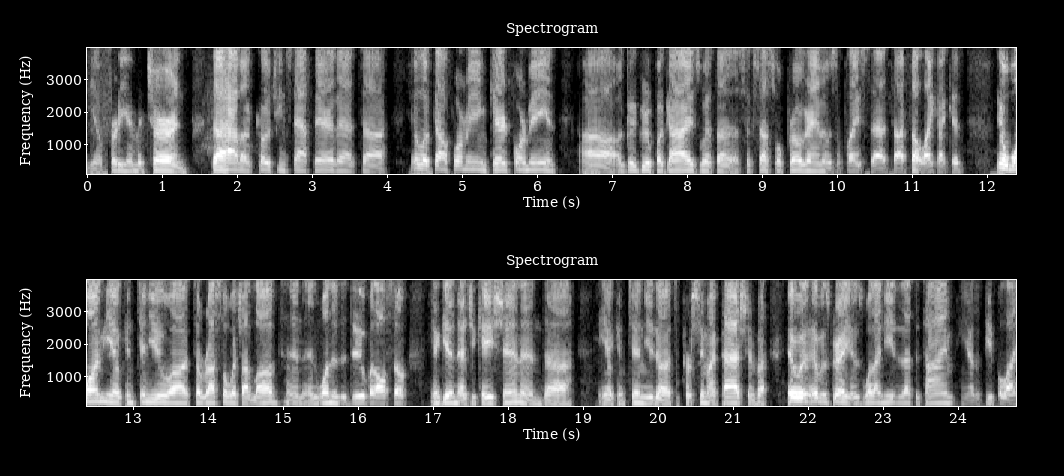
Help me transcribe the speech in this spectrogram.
you know pretty immature, and to have a coaching staff there that uh, you know looked out for me and cared for me and uh, a good group of guys with a, a, successful program. It was a place that I felt like I could, you know, one, you know, continue uh, to wrestle, which I loved and, and wanted to do, but also, you know, get an education and, uh, you know, continue to, to pursue my passion. But it was, it was great. It was what I needed at the time. You know, the people I,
